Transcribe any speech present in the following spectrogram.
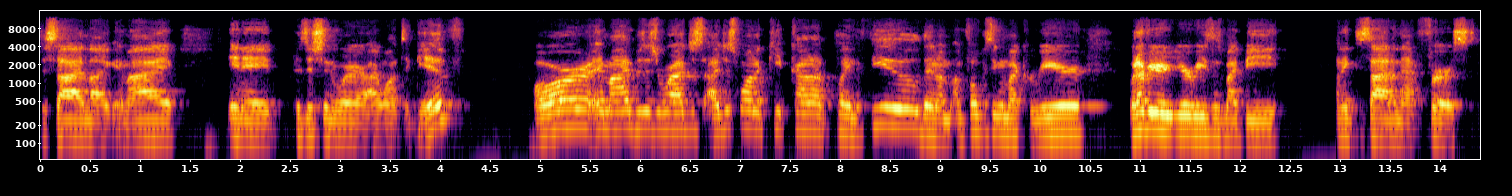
Decide like, am I in a position where I want to give, or am I in a position where I just I just want to keep kind of playing the field and I'm, I'm focusing on my career, whatever your, your reasons might be. I think decide on that first.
